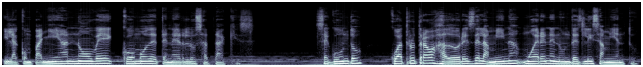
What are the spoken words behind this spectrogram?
y la compañía no ve cómo detener los ataques. Segundo, cuatro trabajadores de la mina mueren en un deslizamiento.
